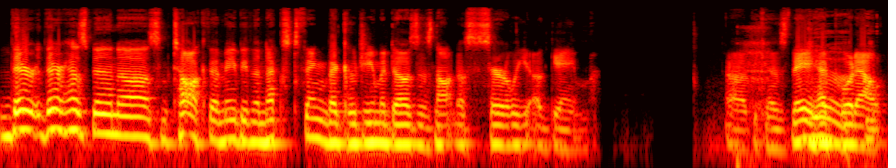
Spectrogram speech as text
there, there has been uh, some talk that maybe the next thing that Kojima does is not necessarily a game, uh, because they had put out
